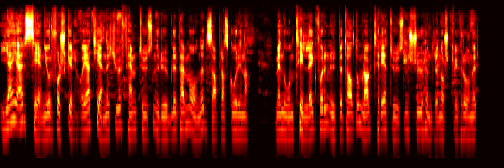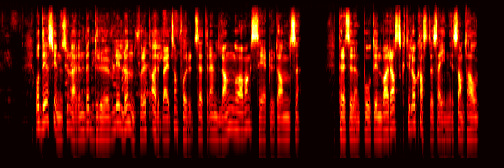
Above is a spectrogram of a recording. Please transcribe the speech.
Jeg er seniorforsker, og jeg tjener 25 000 rubler per måned, sa Praskorina. Med noen tillegg får hun utbetalt om lag 3700 norske kroner. Og det synes hun er en bedrøvelig lønn for et arbeid som forutsetter en lang og avansert utdannelse. President Putin var rask til å kaste seg inn i samtalen.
